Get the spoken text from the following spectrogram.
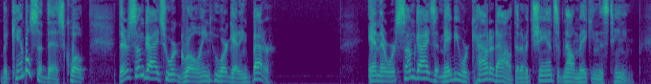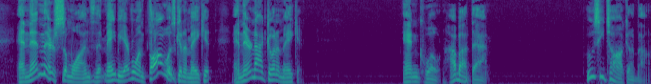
But Campbell said this quote, There's some guys who are growing who are getting better. And there were some guys that maybe were counted out that have a chance of now making this team. And then there's some ones that maybe everyone thought was going to make it, and they're not going to make it. End quote. How about that? Who's he talking about?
